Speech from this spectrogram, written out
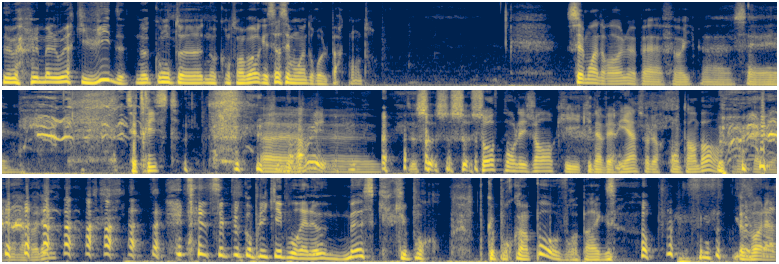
le malware qui vide nos comptes, nos comptes en banque, et ça, c'est moins drôle, par contre. C'est moins drôle, bah oui, bah, c'est c'est triste. Euh, ah oui. sauf pour les gens qui, qui n'avaient rien sur leur compte en banque. C'est plus compliqué pour Elon Musk que pour que pour qu'un pauvre, par exemple. voilà.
